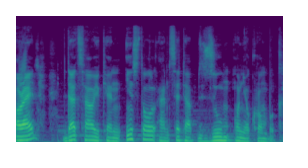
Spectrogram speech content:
Alright, that's how you can install and set up Zoom on your Chromebook.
